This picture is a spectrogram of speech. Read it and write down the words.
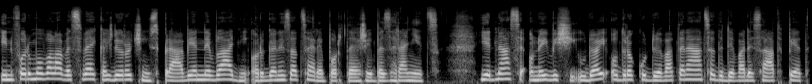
Informovala ve své každoroční zprávě nevládní organizace Reportéři bez hranic. Jedná se o nejvyšší údaj od roku 1995,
